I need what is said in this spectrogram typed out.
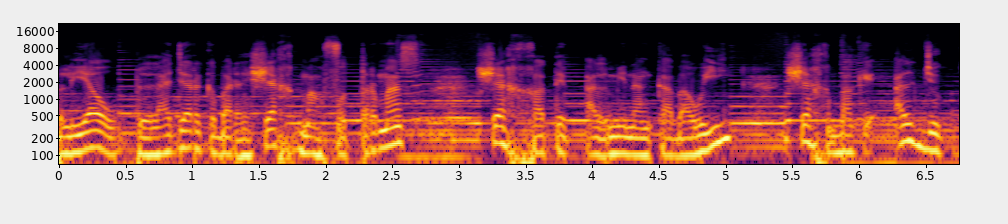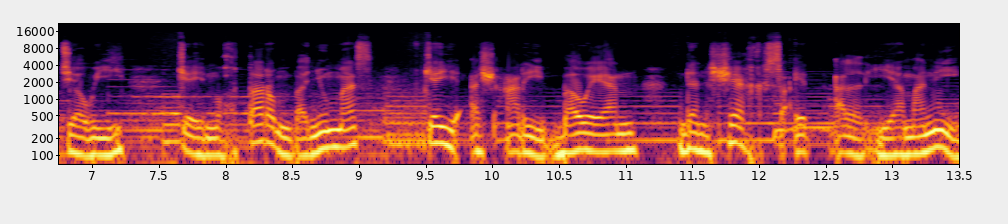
beliau belajar kepada Syekh Mahfud Termas, Syekh Khatib Al-Minangkabawi, Syekh Baki Al-Jugjawi, Kiai Muhtaram Banyumas, Kiai Ash'ari Bawean, dan Syekh Said Al-Yamani.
